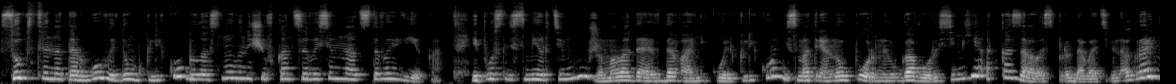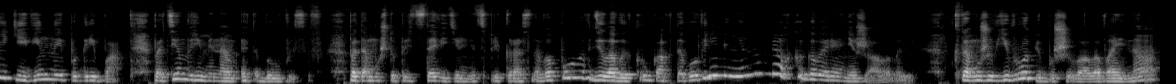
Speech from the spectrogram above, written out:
Собственно, торговый дом Клико был основан еще в конце XVIII века, и после смерти мужа молодая вдова Николь Клико, несмотря на упорные уговоры семьи, отказалась продавать виноградники и винные погреба. По тем временам это был вызов, потому что представительниц прекрасного пола в деловых кругах того времени мягко говоря, не жаловали. К тому же в Европе бушевала война,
